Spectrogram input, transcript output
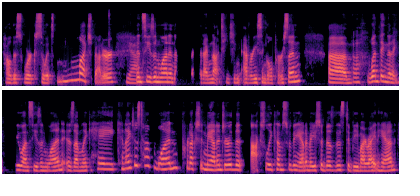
how this works so it's much better yeah. than season one and that i'm not teaching every single person um, one thing that i do on season one is I'm like, hey, can I just have one production manager that actually comes from the animation business to be my right hand?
